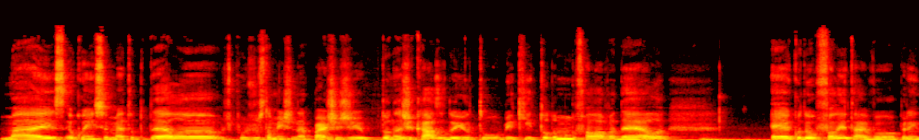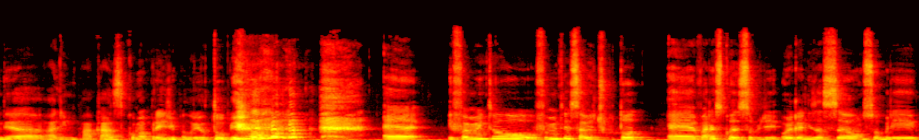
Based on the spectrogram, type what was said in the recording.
Mas eu conheci o método dela, tipo, justamente na parte de donas de casa do YouTube, que todo mundo falava dela. É, quando eu falei, tá, eu vou aprender a, a limpar a casa, como eu aprendi pelo YouTube. é, e foi muito, foi muito isso, sabe? Tipo, todo, é, várias coisas sobre organização, sobre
